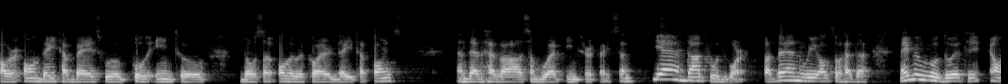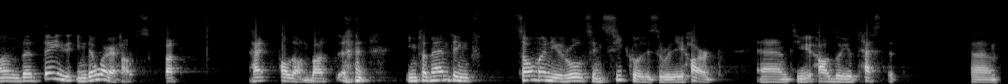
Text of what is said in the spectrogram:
our own database? We'll pull into those all the required data points, and then have uh, some web interface. And yeah, that would work. But then we also had a maybe we will do it on the day in the warehouse. But hey, hold on, but implementing so many rules in SQL is really hard. And you, how do you test it? Um,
